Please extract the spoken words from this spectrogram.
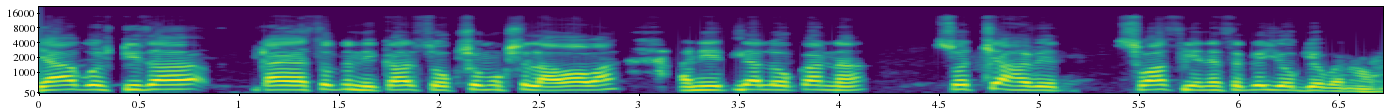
या गोष्टीचा काय असेल तो निकाल सोक्षमोक्ष लावावा आणि इथल्या लोकांना स्वच्छ हवेत श्वास घेण्यासाठी योग्य बनावं.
